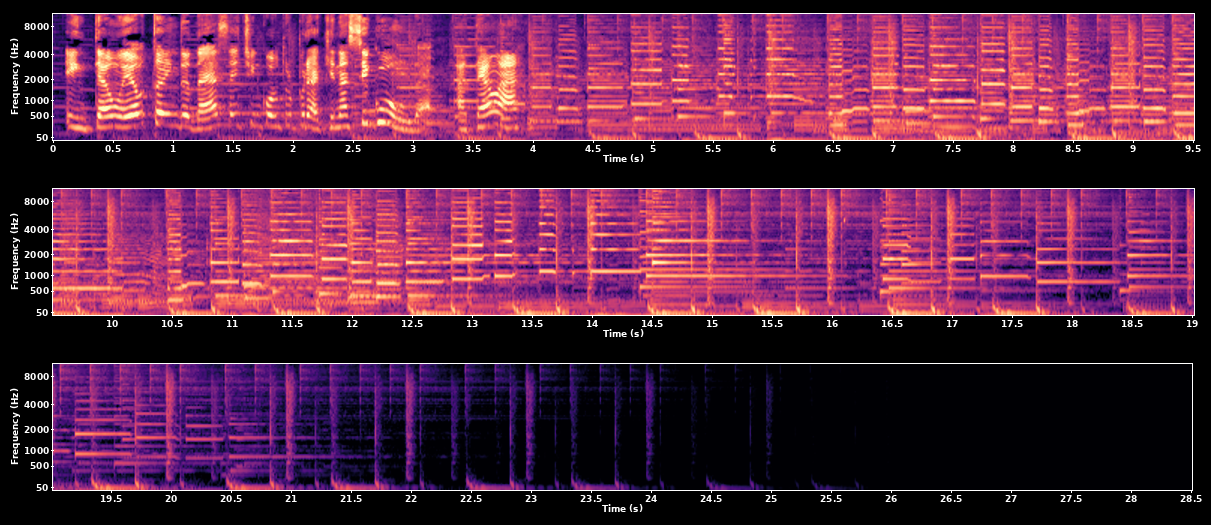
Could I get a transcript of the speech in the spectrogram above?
Então eu tô indo nessa e te encontro por aqui na segunda. Até lá!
